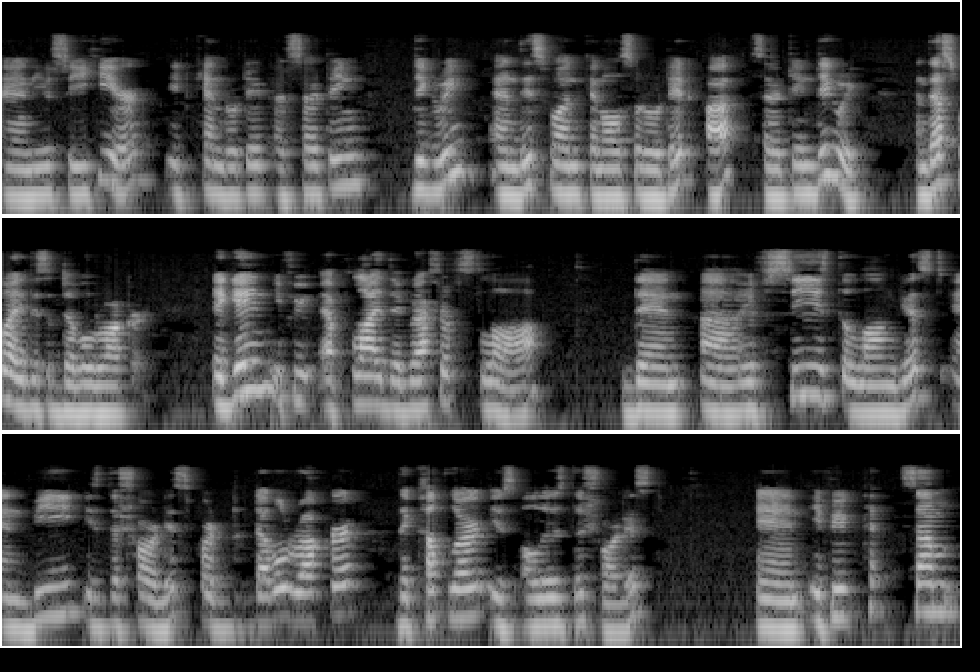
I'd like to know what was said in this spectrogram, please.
and you see here it can rotate a certain degree and this one can also rotate a certain degree. And that's why it is a double rocker. Again if you apply the Grashof's law then uh, if C is the longest and B is the shortest for double rocker the coupler is always the shortest. And if you sum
